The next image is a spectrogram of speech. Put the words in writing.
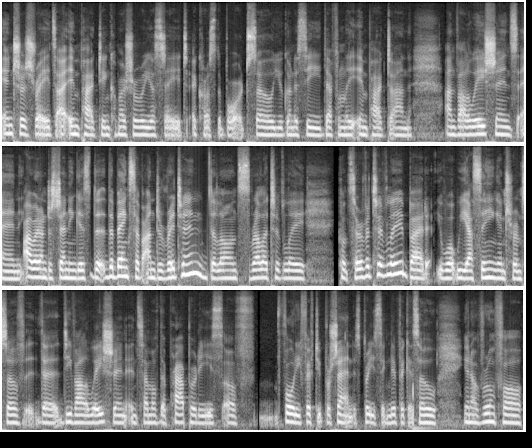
interest rates are impacting commercial real estate across the board. So you're going to see definitely impact on on valuations. And our understanding is the, the banks have underwritten the loans relatively conservatively, but what we are seeing in terms of the devaluation in some of the properties of 40, 50% is pretty significant. So, you know, room for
